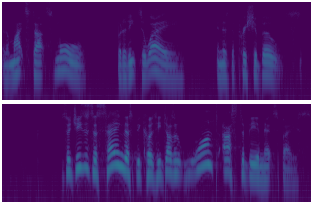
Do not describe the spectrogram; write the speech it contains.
And it might start small, but it eats away, and as the pressure builds. So Jesus is saying this because he doesn't want us to be in that space.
